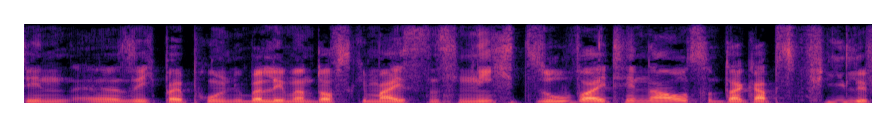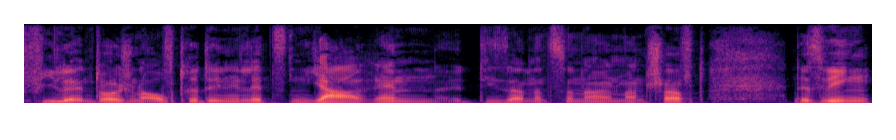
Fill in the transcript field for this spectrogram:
den äh, sehe ich bei Polen über Lewandowski meistens nicht so weit hinaus und da gab es viele, viele enttäuschende Auftritte in den letzten Jahren äh, dieser nationalen Mannschaft. Deswegen,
